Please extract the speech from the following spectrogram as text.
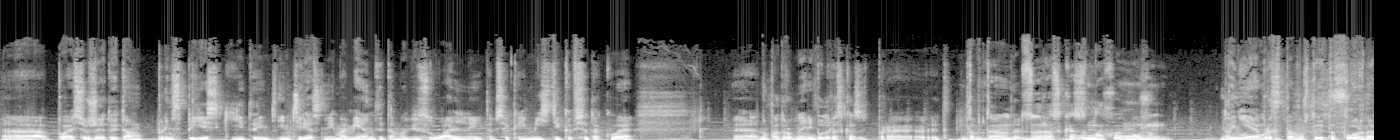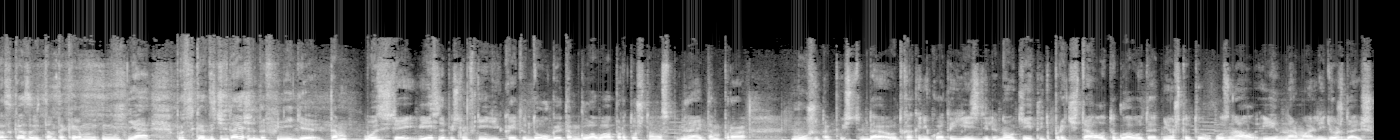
э, по сюжету, и там, в принципе, есть какие-то ин- интересные моменты, там и визуальные, и там всякая мистика, все такое. Э, Ну, подробно я не буду рассказывать про это. Там- Там, да- да, рассказ нахуй нужен. Да Такой не, просто потому что это сложно рассказывать, там такая мутня. Просто когда ты читаешь это в книге, там вот есть, допустим, в книге какая-то долгая там глава про то, что она вспоминает там про мужа, допустим, да, вот как они куда-то ездили. Ну окей, ты прочитал эту главу, ты от нее что-то узнал, и нормально, идешь дальше.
